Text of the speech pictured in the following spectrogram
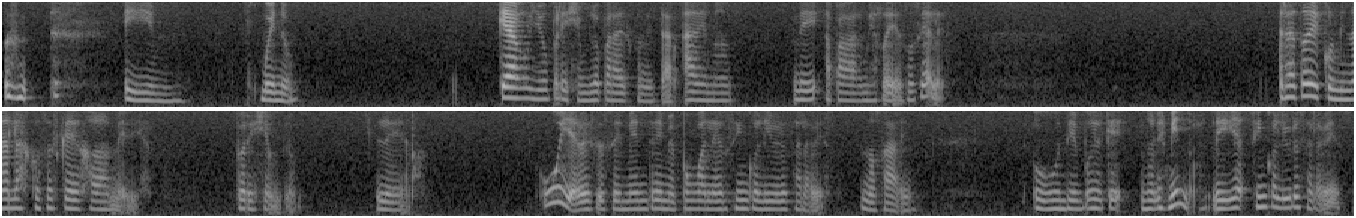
y bueno, ¿qué hago yo, por ejemplo, para desconectar? Además de apagar mis redes sociales. Trato de culminar las cosas que he dejado a medias. Por ejemplo, leer. Uy, a veces se me entra y me pongo a leer cinco libros a la vez. No saben. Hubo un tiempo en el que, no les miento, leía cinco libros a la vez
